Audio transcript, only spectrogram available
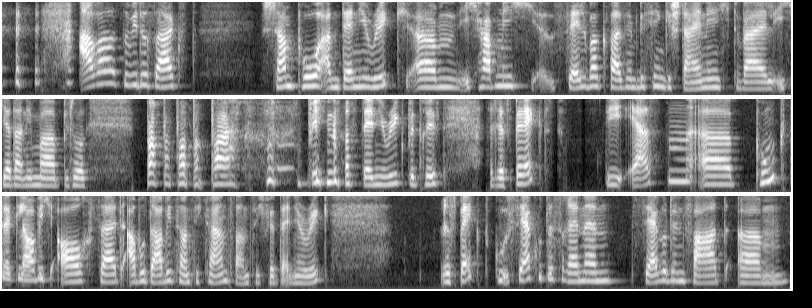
Aber so wie du sagst, Shampoo an Danny Rick. Ähm, ich habe mich selber quasi ein bisschen gesteinigt, weil ich ja dann immer ein bisschen bin, was Danny Rick betrifft. Respekt, die ersten äh, Punkte, glaube ich, auch seit Abu Dhabi 2022 für Daniel Rick. Respekt, gu sehr gutes Rennen, sehr gut in Fahrt. Ähm,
